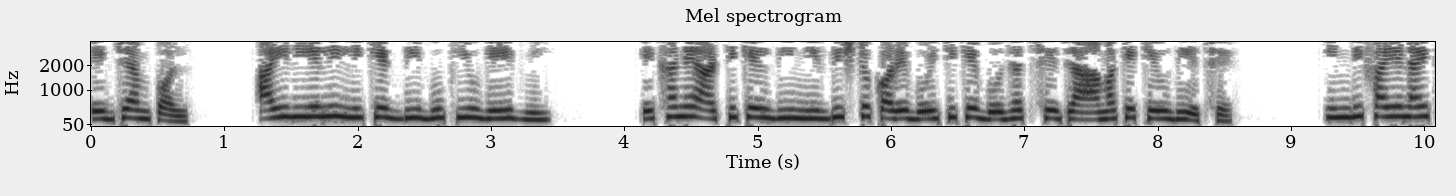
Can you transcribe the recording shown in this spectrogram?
Example. I really liked the book you gave me. এখানে আর্টিকেল দি নির্দিষ্ট করে বইটিকে বোঝাচ্ছে যা আমাকে কেউ দিয়েছে ইনডিফাইনাইট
